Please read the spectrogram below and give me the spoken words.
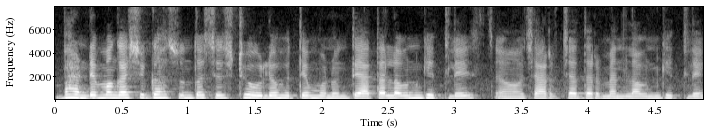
भांडे मगाशी घासून तसेच ठेवले होते म्हणून ते आता लावून घेतले चारच्या दरम्यान लावून घेतले.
